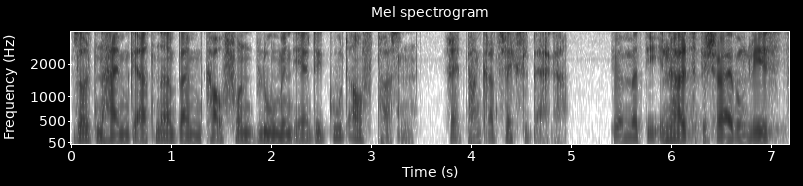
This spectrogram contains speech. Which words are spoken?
sollten Heimgärtner beim Kauf von Blumenerde gut aufpassen, rät Pankratz Wechselberger. Wenn man die Inhaltsbeschreibung liest,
